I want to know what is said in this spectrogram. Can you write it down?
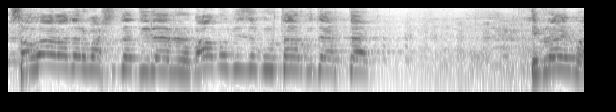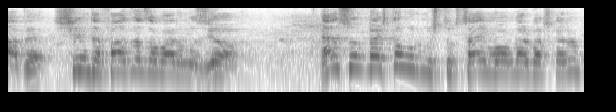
Sabaha kadar başında dilenirim. Abi bizi kurtar bu dertten. İbrahim abi, şimdi fazla zamanımız yok. En son kaçta vurmuştuk Sayın Muammer Başkanım?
